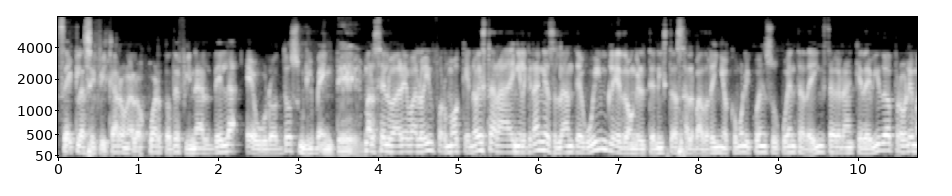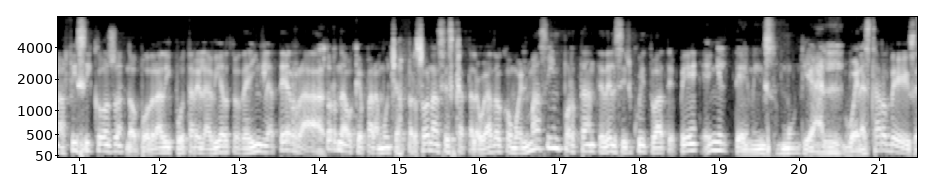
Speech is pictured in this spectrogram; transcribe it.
se clasificaron a los cuartos de final de la Euro 2020. Marcelo Arevalo informó que no estará en el Gran Slam de Wimbledon. El tenista salvadoreño comunicó en su cuenta de Instagram que debido a problemas físicos no podrá disputar el abierto de Inglaterra, torneo que para muchas personas es catalogado como el más importante del circuito ATP en el tenis mundial. Buenas tardes.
